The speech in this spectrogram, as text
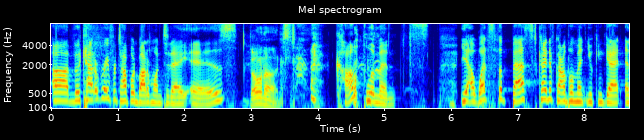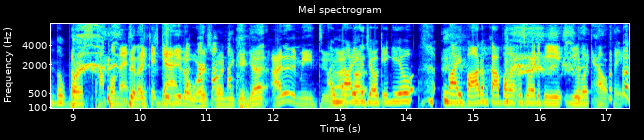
Uh, the category for top one, bottom one today is Donuts. compliments. Yeah, what's the best kind of compliment you can get and the worst compliment Did I you can just get? give you the worst one you could get? I didn't mean to. I'm I not even joking you. My bottom compliment was going to be you look healthy.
